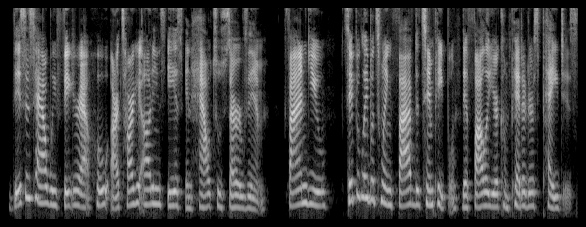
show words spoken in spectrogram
This is how we figure out who our target audience is and how to serve them. Find you typically between 5 to 10 people that follow your competitors' pages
